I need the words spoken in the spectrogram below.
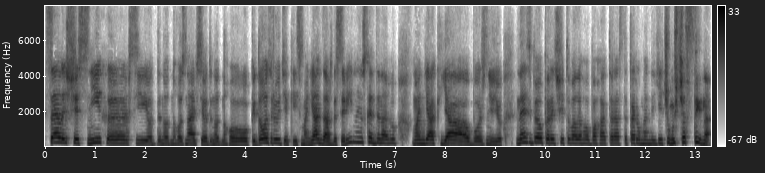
селище, сніг, е, всі один одного знають, всі один одного підозрюють. Якийсь маньяк, завжди серійний у Скандинавію маньяк. Я обожнюю Незбіо, перечитувала його багато раз. Тепер у мене є чомусь частина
